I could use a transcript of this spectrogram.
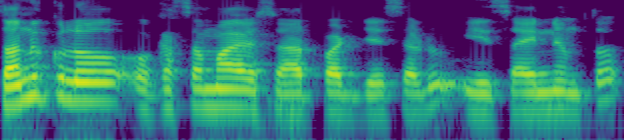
తణుకులో ఒక సమావేశం ఏర్పాటు చేశాడు ఈ సైన్యంతో.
